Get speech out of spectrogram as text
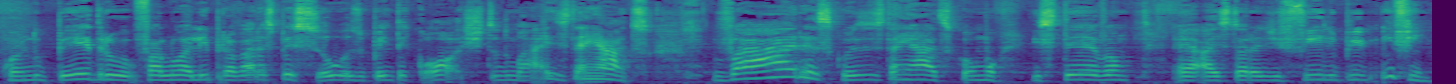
Quando Pedro falou ali para várias pessoas, o Pentecoste e tudo mais, está em Atos. Várias coisas estão em Atos, como Estevão, é, a história de Filipe, enfim.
